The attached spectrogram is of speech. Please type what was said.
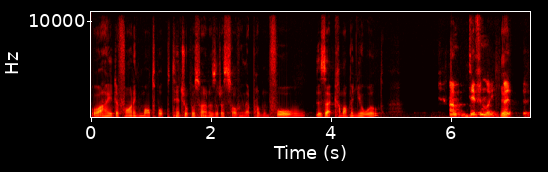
or are you defining multiple potential personas that are solving that problem for? Does that come up in your world? Um, definitely, Yeah. but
